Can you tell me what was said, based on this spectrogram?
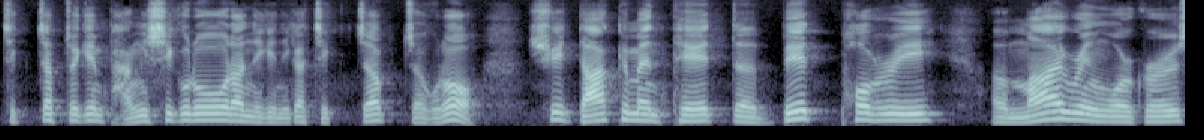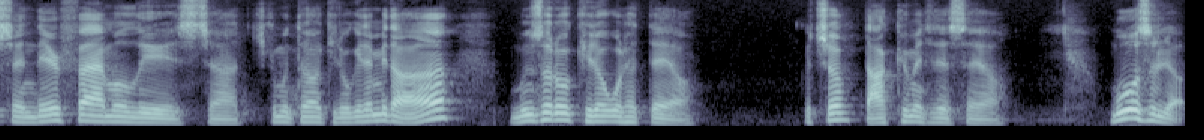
직접적인 방식으로라는 얘기니까 직접적으로 she documented the bit poverty of migrant workers and their families. 자, 지금부터 기록이 됩니다. 문서로 기록을 했대요. 그렇죠? 다큐멘트 됐어요. 무엇을요?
